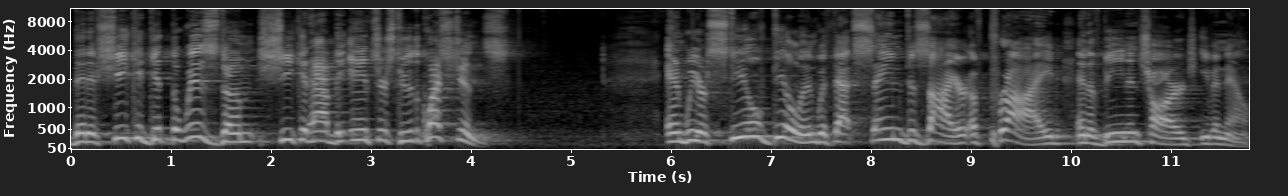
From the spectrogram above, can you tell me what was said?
that if she could get the wisdom, she could have the answers to the questions. And we are still dealing with that same desire of pride and of being in charge even now.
